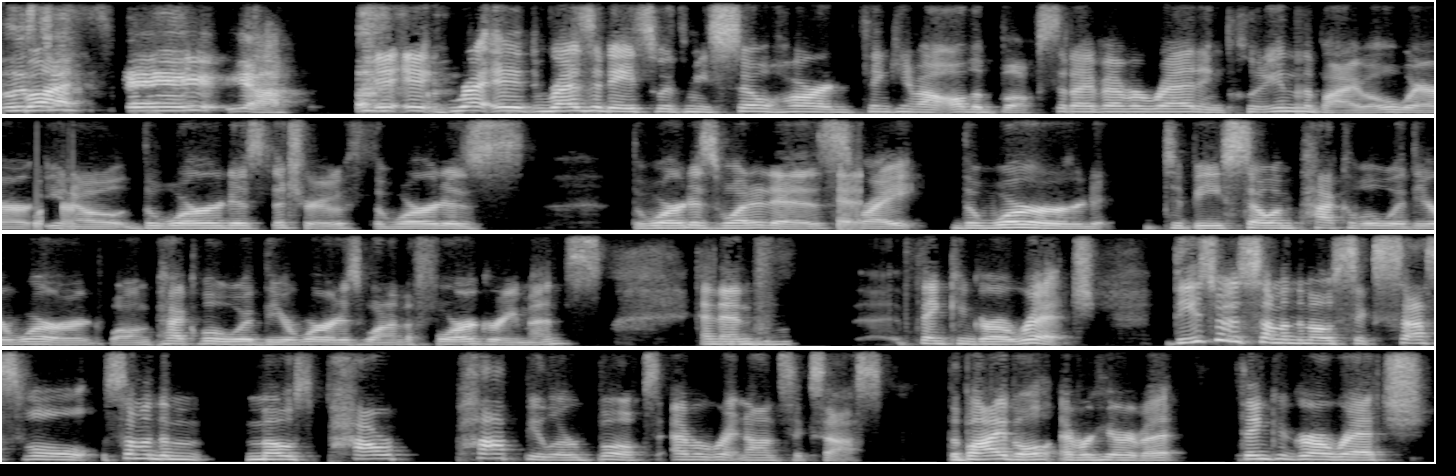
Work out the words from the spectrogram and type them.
Let's but just say, yeah. it, it, re- it resonates with me so hard thinking about all the books that I've ever read, including the Bible, where you know the word is the truth, the word is the word is what it is, right? The word to be so impeccable with your word. Well, impeccable with your word is one of the four agreements, and then mm-hmm. think and grow rich these are some of the most successful, some of the most power popular books ever written on success. The Bible, ever hear of it? Think and Grow Rich,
